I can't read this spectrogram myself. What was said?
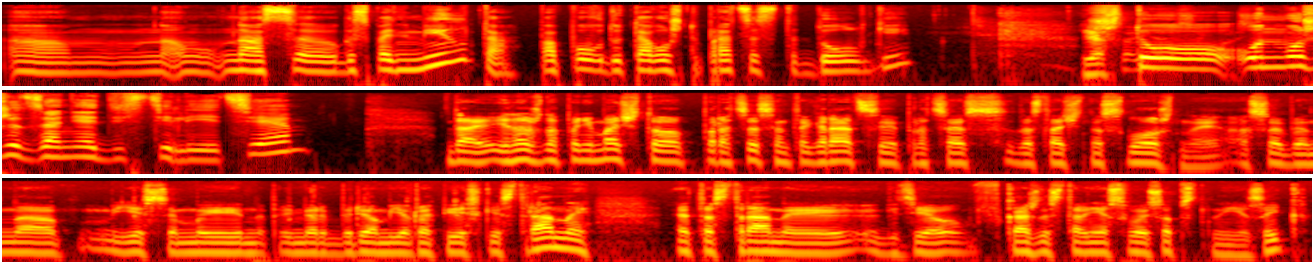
э, у нас э, господин Милта по поводу того, что процесс-то долгий, я что он может занять десятилетия, да, и нужно понимать, что процесс интеграции процесс достаточно сложный, особенно если мы, например, берем европейские страны. Это страны, где в каждой стране свой собственный язык.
